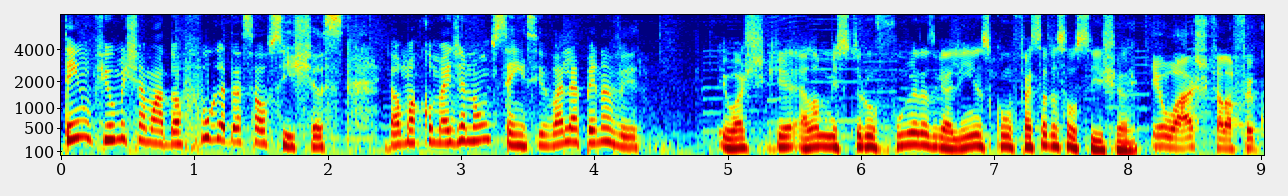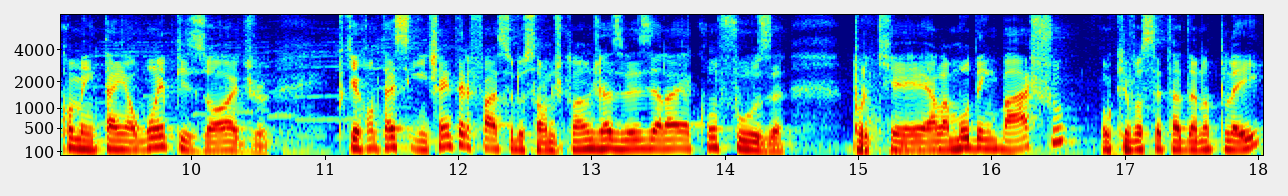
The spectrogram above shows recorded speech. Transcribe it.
Tem um filme chamado A Fuga das Salsichas. É uma comédia nonsense, vale a pena ver. Eu acho que ela misturou Fuga das Galinhas com Festa da Salsicha. Eu acho que ela foi comentar em algum episódio, porque acontece o seguinte, a interface do SoundCloud às vezes ela é confusa, porque ela muda embaixo o que você tá dando play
